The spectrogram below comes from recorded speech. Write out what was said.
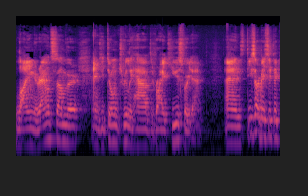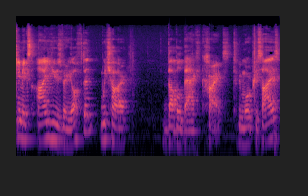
lying around somewhere and you don't really have the right use for them. And these are basically gimmicks I use very often which are double back cards. To be more precise,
